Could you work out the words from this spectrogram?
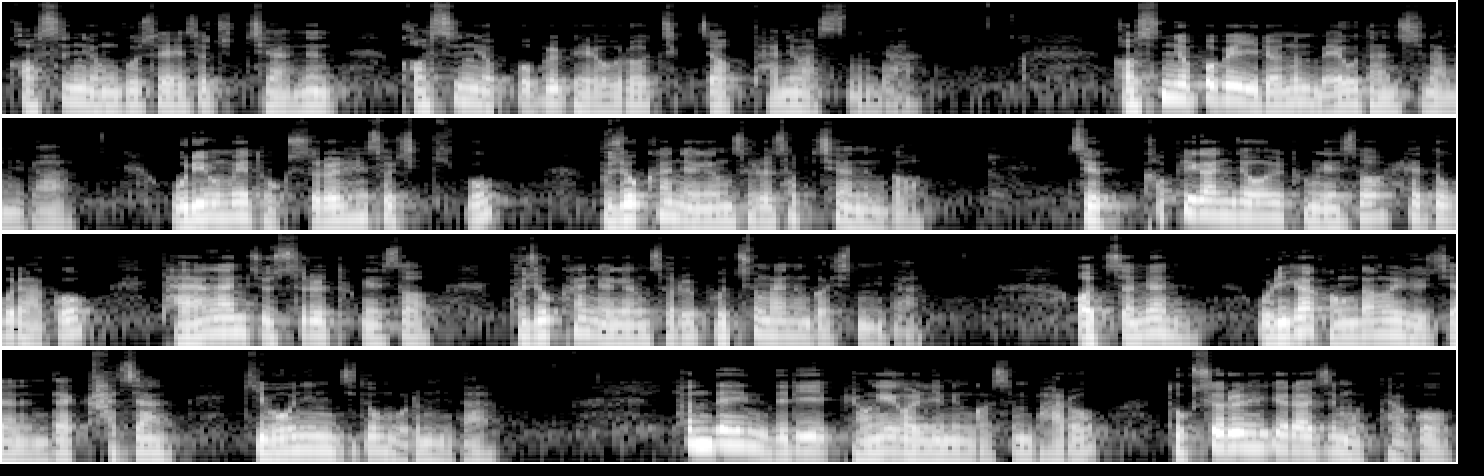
거슨 연구소에서 주최하는 거슨 요법을 배우러 직접 다녀왔습니다. 거슨 요법의 이론은 매우 단순합니다. 우리 몸의 독소를 해소시키고 부족한 영양소를 섭취하는 것, 즉 커피 간정을 통해서 해독을 하고 다양한 주스를 통해서 부족한 영양소를 보충하는 것입니다. 어쩌면 우리가 건강을 유지하는데 가장 기본인지도 모릅니다. 현대인들이 병에 걸리는 것은 바로 독소를 해결하지 못하고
